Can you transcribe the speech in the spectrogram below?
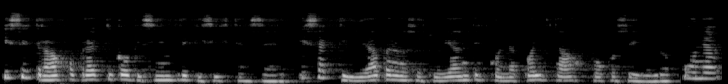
ese trabajo práctico que siempre quisiste hacer, esa actividad para los estudiantes con la cual estabas poco seguro, una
